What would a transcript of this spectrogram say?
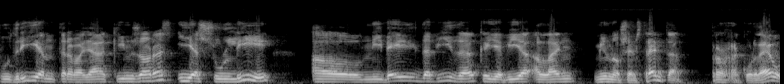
podríem treballar 15 hores i assolir el nivell de vida que hi havia a l'any 1930. Però recordeu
